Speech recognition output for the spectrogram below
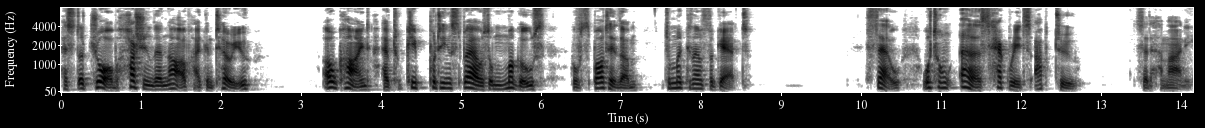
has the job hushing them up, I can tell you. Our kind have to keep putting spells on muggles who've spotted them to make them forget. So, what on earth Hagrid's up to? said Hermione.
